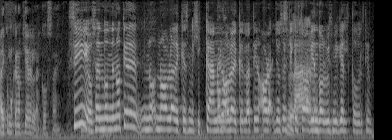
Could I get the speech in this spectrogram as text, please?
Ahí como que no quiere la cosa. ¿eh? Sí, o sea, en donde no tiene, no, no habla de que es mexicano, Pero- no habla de que es latino. Ahora, yo sentí que Claro. estaba viendo a Luis Miguel todo el tiempo.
